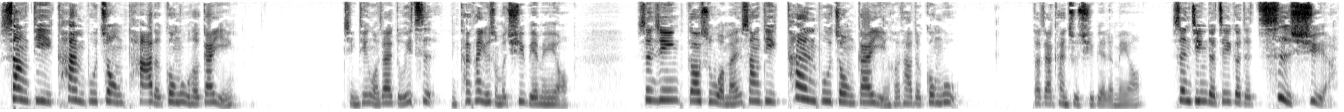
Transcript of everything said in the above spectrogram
上帝看不中他的供物和该隐。请听我再读一次，你看看有什么区别没有？圣经告诉我们，上帝看不中该隐和他的供物，大家看出区别了没有？圣经的这个的次序啊。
